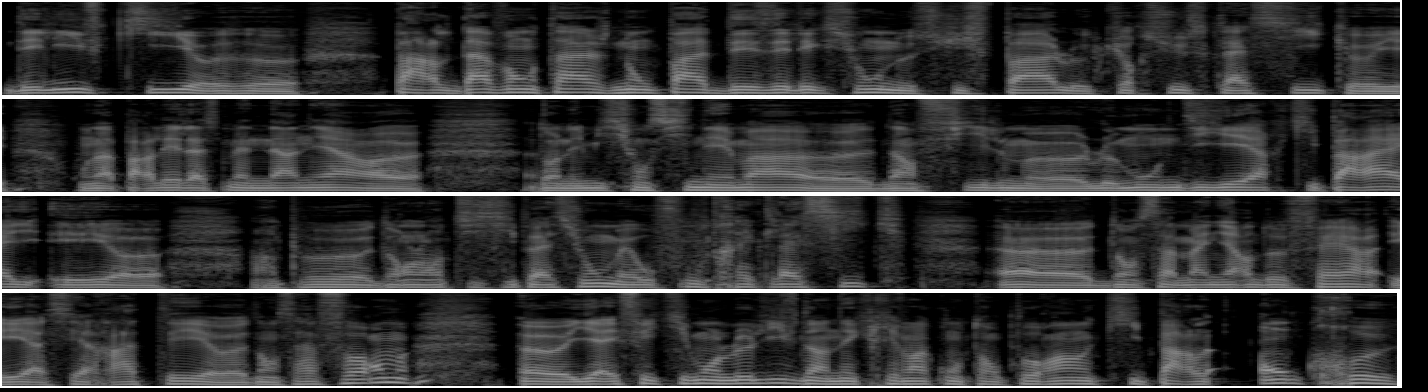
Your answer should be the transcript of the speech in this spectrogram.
des livres qui euh, parlent davantage, non pas des élections, ne suivent pas le cursus classique. On a parlé la semaine dernière euh, dans l'émission cinéma euh, d'un film Le Monde d'hier qui, pareil, est un peu dans l'anticipation, mais au fond très classique dans sa manière de faire et assez raté dans sa forme. Il y a effectivement le livre d'un écrivain contemporain qui parle en creux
